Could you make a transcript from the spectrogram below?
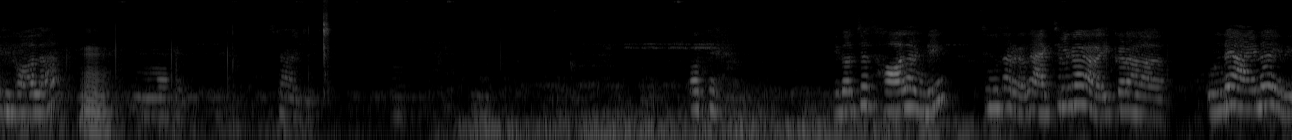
ఇది హాలా. ఓకే. స్టార్ట్ చేయి. ఓకే. ఇది వచ్చేసి హాల్ అండి. చూసారు కదా యాక్చువల్గా ఇక్కడ ఉండే ఆయన ఇది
